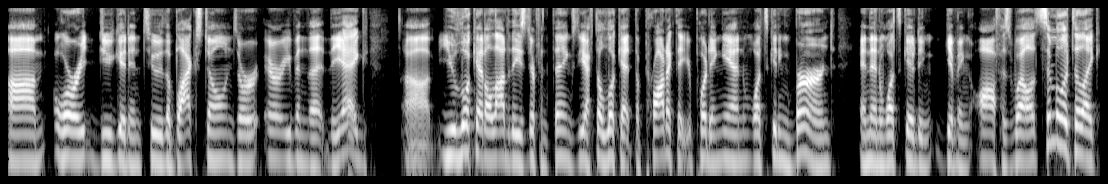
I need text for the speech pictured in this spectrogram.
Um, or do you get into the blackstones or, or even the, the egg? Uh, you look at a lot of these different things. You have to look at the product that you're putting in, what's getting burned, and then what's getting giving off as well. It's similar to like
